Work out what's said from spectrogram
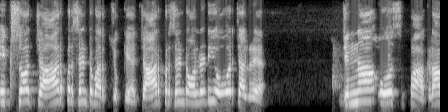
104% ਵਰਤ ਚੁੱਕਿਆ ਹੈ। 4% ਆਲਰੇਡੀ ਓਵਰ ਚੱਲ ਰਿਹਾ ਜਿੰਨਾ ਉਸ ਭਾਖੜਾ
